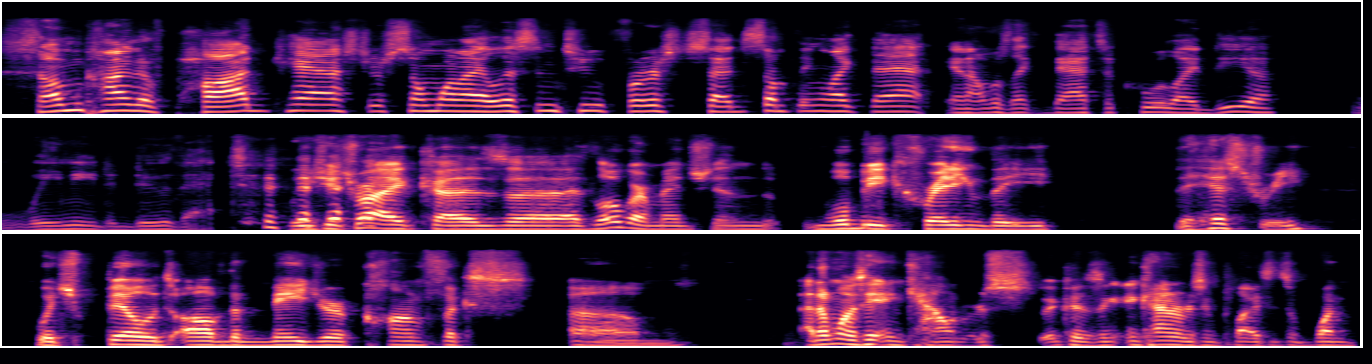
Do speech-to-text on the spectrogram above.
Some kind of podcast or someone I listened to first said something like that. And I was like, that's a cool idea. We need to do that. We should try because uh, as Logar mentioned, we'll be creating the the history which builds all of the major conflicts. Um, I don't want to say encounters because encounters implies it's a one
